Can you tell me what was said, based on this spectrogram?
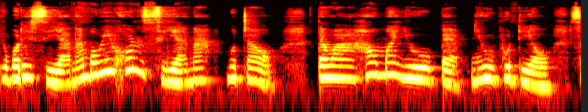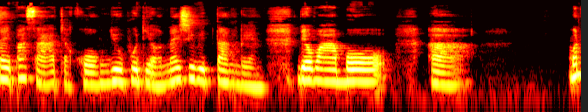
ก็บ่ได้เสียนะบ่มีคนเสียนะมูเจ้า แต่ว่าเฮามาอยู่แบบอยู่ผู้เดียวใช้ภาษาจ้าของอยู่ผู้เดียวในชีวิตต่างแดนอย่าว่าบ่อ่ามัน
